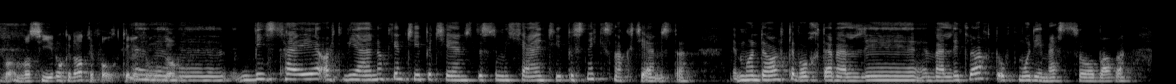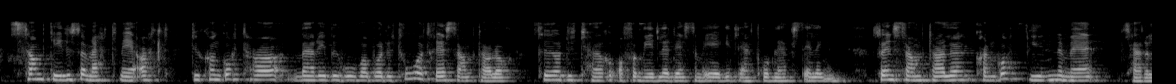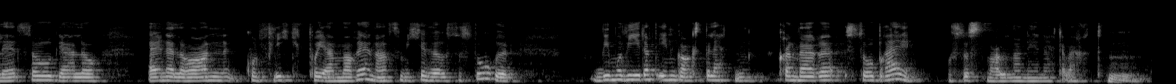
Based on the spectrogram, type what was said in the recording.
hva, hva, sier dere da til folk eller til ungdom? Eh, vi sier at vi er nok en type tjeneste som ikke er en type snikksnakktjeneste. Mandatet vårt er veldig, veldig klart opp mot de mest sårbare. Samtidig så vet vi at du kan godt ha, være i behov av både to og tre samtaler før du tør å formidle det som egentlig er problemstillingen. Så en samtale kan godt begynne med kjærlighetssorg eller en eller annen konflikt på hjemmearenaen som ikke høres så stor ut. Vi må vite at inngangsbilletten kan være så brei, og så smaller den inn etter hvert. Mm.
